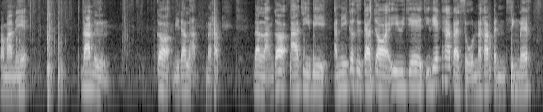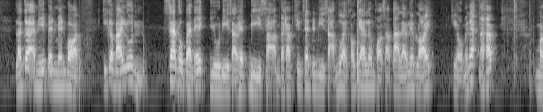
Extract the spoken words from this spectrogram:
ประมาณนี้ ด้านอื่น ก็มีด้านหลังนะครับ ด้านหลังก็ RGB อันนี้ก็คือการ์จอ EVGA GTX 580 นะครับ เป็น Sync Ref แล้วก็อันนี้เป็นเมนบอร์ด Gigabyte รุ่น Z68X UD 3H B3 นะครับ ชิปเซตเป็น B3 ด้วย เขาแก้เรื่องพอร์ต SATA แล้วเรียบร้อย เกี่ยวไหมเนี่ยนะครับ มา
